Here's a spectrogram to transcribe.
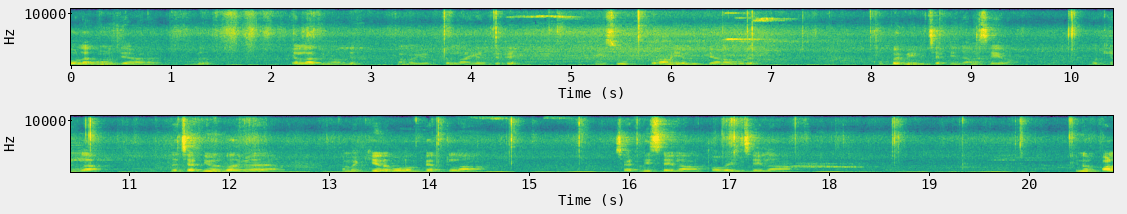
போல் உங்களுக்கு தேவையான இது எல்லாத்தையுமே வந்து நம்ம எடுத்துடலாம். எடுத்துகிட்டு நீங்கள் சூப்பரான ஹெல்த்தியான ஒரு குப்பை மீன் சட்னி தாங்க செய்கிறோம் ஓகேங்களா? இந்த சட்னி வந்து பார்த்திங்கன்னா நம்ம கீரை போலம் பெரட்டலாம். சட்னி செய்யலாம் துவையல் செய்யலாம். இன்னும் பல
